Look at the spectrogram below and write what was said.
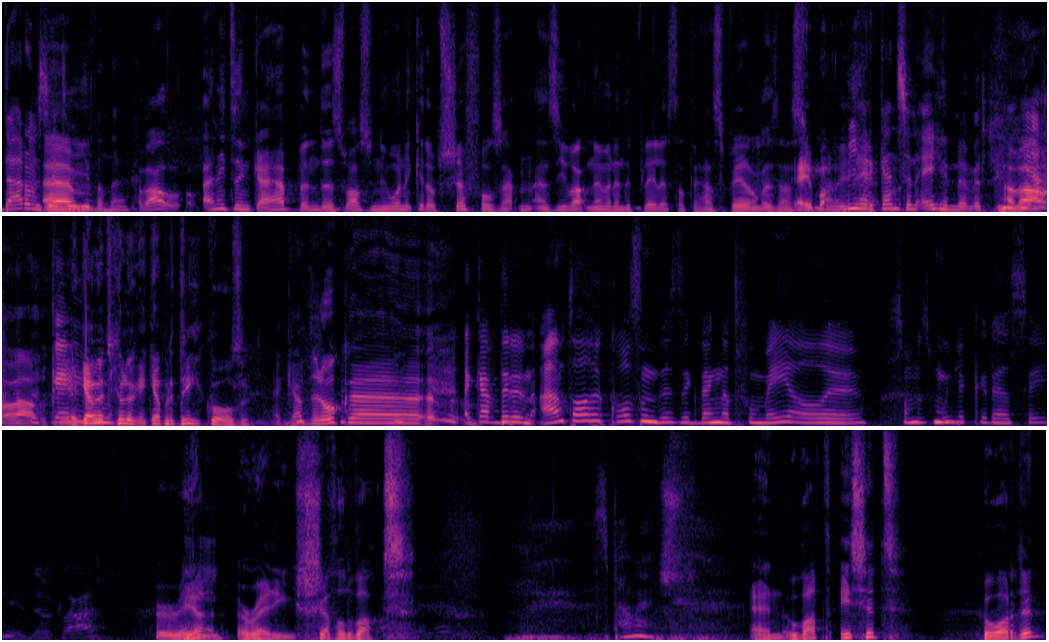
Daarom zitten Ehm, we hier vandaag. Wel, anything can happen. Dus als we nu gewoon een keer op shuffle zetten en zien wat nummer in de playlist dat hij gaat spelen. Dus dat is Hey, super. Wie herkent zijn eigen nummer? Ah, wel, Ja, wel. Ik heb het geluk, ik heb er drie gekozen. Ik heb er ook... eh, Ik heb er een aantal gekozen, dus ik denk dat voor mij al eh, soms moeilijker zijn. Ready. Ja, ready. Shuffle the box. Spannend. En wat is het geworden?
